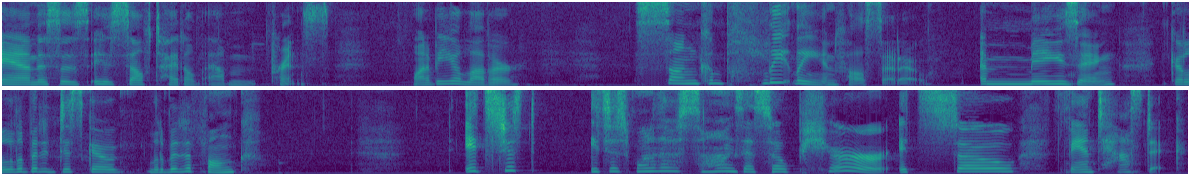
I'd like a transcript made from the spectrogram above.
And this is his self-titled album, Prince. Want to be your lover, sung completely in falsetto. Amazing. Got a little bit of disco, a little bit of funk. It's just it's just one of those songs that's so pure. It's so fantastic.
